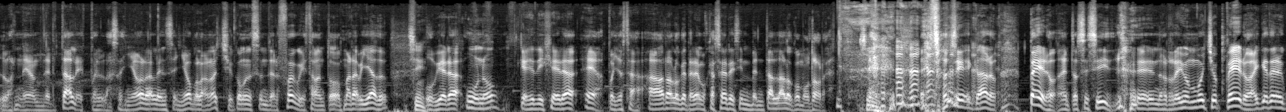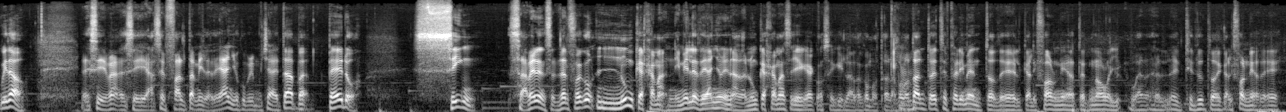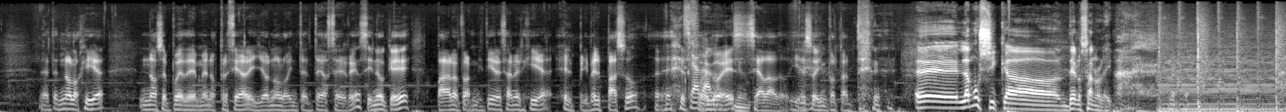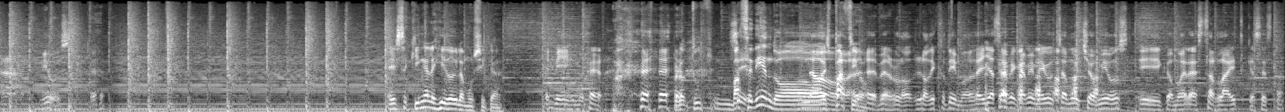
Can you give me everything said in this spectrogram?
los neandertales, pues la señora le enseñó por la noche cómo encender fuego y estaban todos maravillados, Sí. hubiera uno que dijera, Ea, pues ya está, ahora lo que tenemos que hacer es inventar la locomotora. Sí. entonces, claro, pero, entonces sí, nos reímos mucho, pero hay que tener cuidado. Es decir, bueno, sí, hace falta miles de años, cubrir muchas etapas, pero sin saber encender fuego, nunca jamás, ni miles de años ni nada, nunca jamás se llega a conseguir la locomotora. Por lo tanto, este experimento del California Technology, bueno, el Instituto de California de, de Tecnología, no se puede menospreciar y yo no lo intenté hacer, ¿eh? sino que para transmitir esa energía, el primer paso, eh, el Se fuego es, Bien. se ha dado y eso es importante. Eh, la música de Lozano Leiva. Ah, Muse. ¿Ese- ¿Quién ha elegido hoy la música? Es mi mujer. Pero tú vas Sí. cediendo No, espacio. eh, pero lo, lo discutimos. Ella sabe que a mí me gusta mucho Muse y como era Starlight, que es esta,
